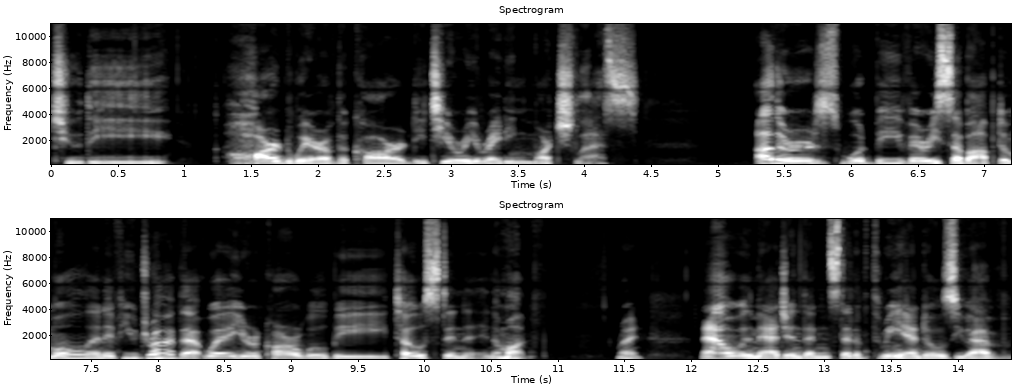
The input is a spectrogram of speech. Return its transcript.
to the hardware of the car deteriorating much less. Others would be very suboptimal, and if you drive that way, your car will be toast in, in a month, right? Now imagine that instead of three handles, you have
